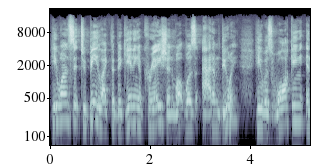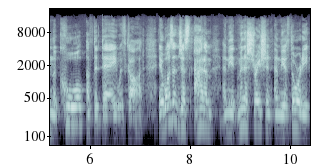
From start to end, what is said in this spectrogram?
He wants it to be like the beginning of creation what was adam doing. He was walking in the cool of the day with god. It wasn't just adam and the administration and the authority.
